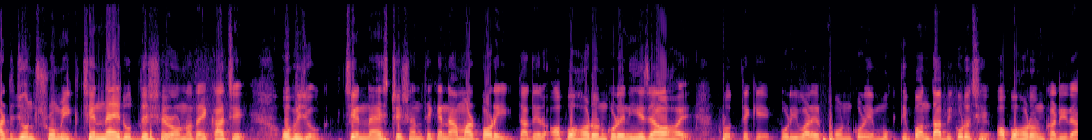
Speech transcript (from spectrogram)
আটজন শ্রমিক চেন্নাইয়ের উদ্দেশ্যে রওনা দেয় কাজে। অভিযোগ, চেন্নাই স্টেশন থেকে নামার পরেই তাদের অপহরণ করে নিয়ে যাওয়া হয়। প্রত্যেকে পরিবারের ফোন করে মুক্তিপণ দাবি করেছে অপহরণকারীরা।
